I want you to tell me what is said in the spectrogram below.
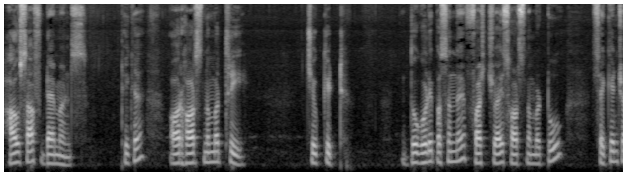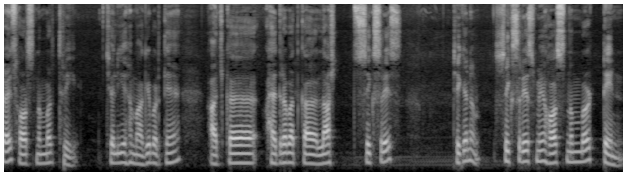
house of diamonds, ठीक है? और हॉर्स नंबर थ्री, चिवकिट। दो घोड़े पसंद है। First choice horse number two second choice horse number three चलिए हम आगे बढ़ते हैं। आज का हैदराबाद का लास्ट सिक्स रेस ठीक है ना? सिक्स रेस में हॉर्स नंबर टेन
